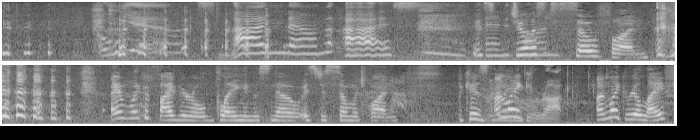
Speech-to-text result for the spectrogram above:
Oh yeah! Sliding down the ice. It's it's just fun. so fun. I am like a five year old playing in the snow. It's just so much fun. Because I'm unlike a rock. unlike real life,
